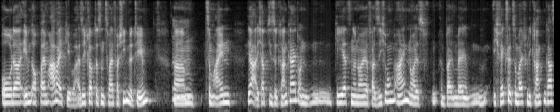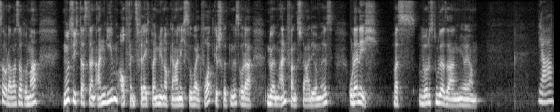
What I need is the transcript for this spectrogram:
oder eben auch beim Arbeitgeber? Also ich glaube, das sind zwei verschiedene Themen. Mhm. Ähm, zum einen ja, ich habe diese Krankheit und gehe jetzt eine neue Versicherung ein, neues, ich wechsle zum Beispiel die Krankenkasse oder was auch immer, muss ich das dann angeben, auch wenn es vielleicht bei mir noch gar nicht so weit fortgeschritten ist oder nur im Anfangsstadium ist oder nicht? Was würdest du da sagen, Miriam? Ja,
